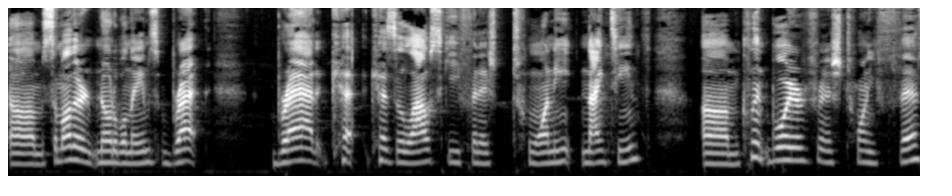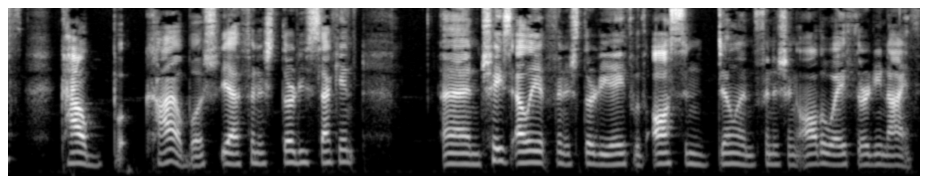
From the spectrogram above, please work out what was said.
Um, some other notable names: Brett, Brad Ke- Keselowski finished 20, 19th. Um, Clint Bowyer finished 25th. Kyle Kyle Busch, yeah, finished 32nd. And Chase Elliott finished 38th, with Austin Dillon finishing all the way 39th.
